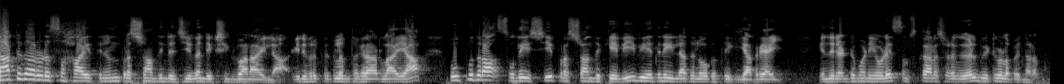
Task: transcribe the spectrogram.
നാട്ടുകാരുടെ സഹായത്തിനും പ്രശാന്തിന്റെ ജീവൻ രക്ഷിക്കുവാനായില്ല. ഇരുവർക്കുകളും തകരാറിലായ ഉപ്പുതറ സ്വദേശി പ്രശാന്ത് കെ വി വേദനയില്ലാത്ത ലോകത്തേക്ക് യാത്രയായി. ഇന്ന് രണ്ടു മണിയോടെ സംസ്കാര ചടങ്ങുകൾ വീട്ടുവളപ്പിൽ നടന്നു.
